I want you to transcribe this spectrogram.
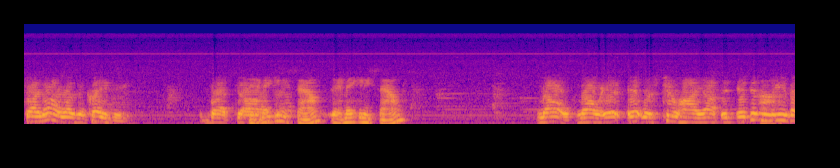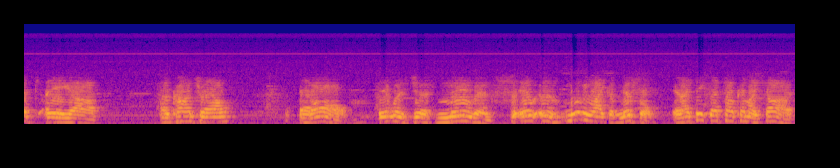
so I know I wasn't crazy. But Did uh, it make any sound? Did it make any sound? No, no, it, it was too high up. It, it didn't leave a, a, uh, a contrail at all. It was just moving. It, it was moving like a missile. And I think that's how come I saw it.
